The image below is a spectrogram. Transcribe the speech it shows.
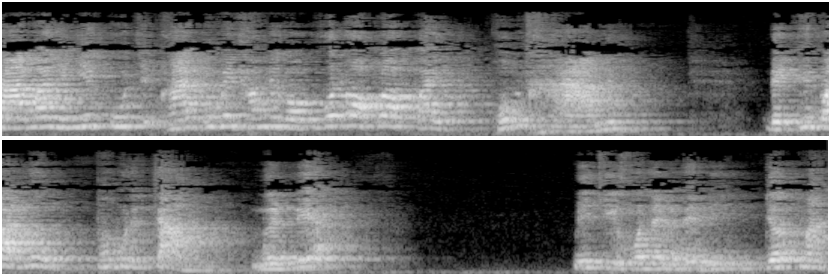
ด่ามาอย่างนี้กูจิบหายกูไม่ทำดีกว่ากูก็ลอกลอกไป ผมถามนี่เด็กที่วาดรูปพระพุทธเจ้าเหมือนเนี้ยมีกี่คนในประเทศนี้ เยอะมาก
